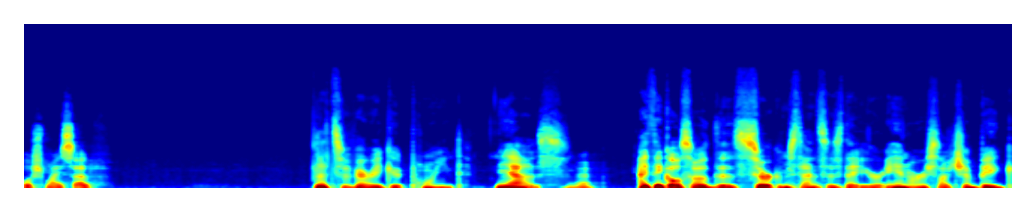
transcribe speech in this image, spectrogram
push myself That's a very good point. Yes. Yeah. I think also the circumstances that you're in are such a big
